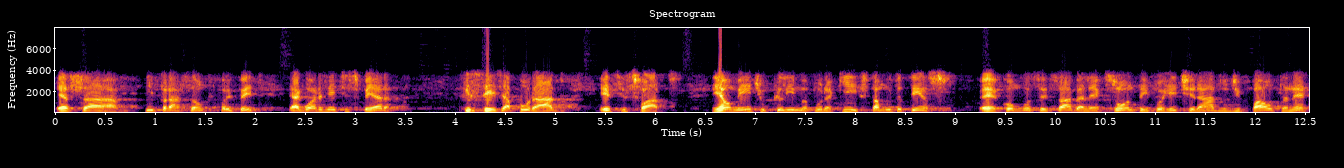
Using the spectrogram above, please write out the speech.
essa infração que foi feita e agora a gente espera que seja apurado esses fatos. Realmente o clima por aqui está muito tenso. É, como você sabe, Alex, ontem foi retirado de pauta né,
